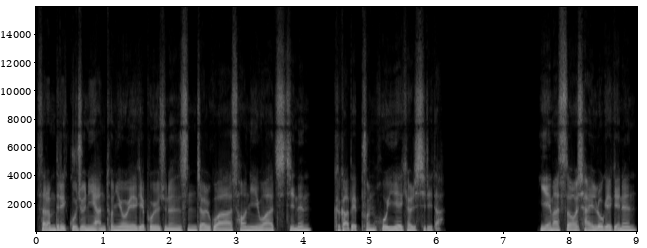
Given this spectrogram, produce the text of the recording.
사람들이 꾸준히 안토니오에게 보여주는 친절과 선의와 지지는 그가 베푼 호의의 결실이다. 이에 맞서 샤일록에게는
